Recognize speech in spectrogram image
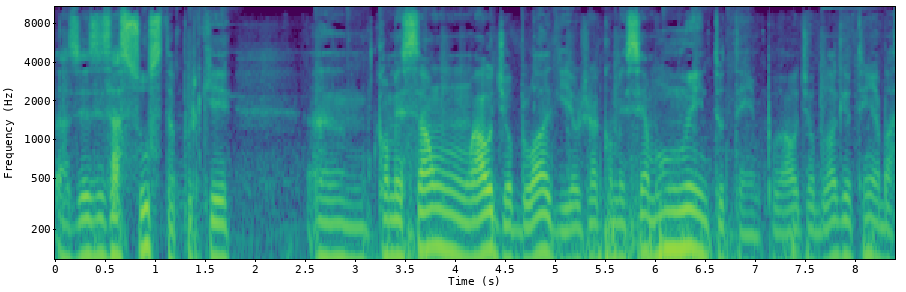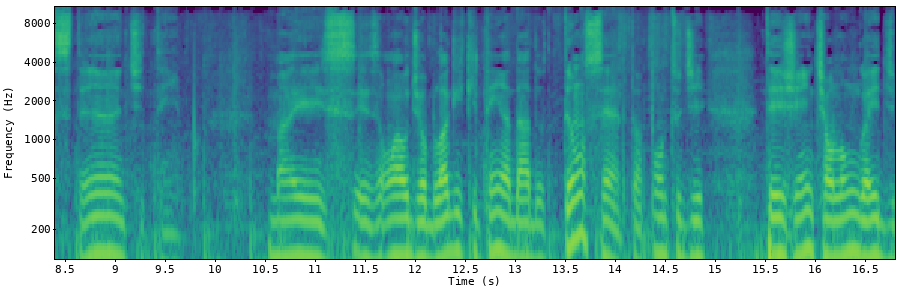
às vezes assusta, porque um, começar um audioblog eu já comecei há muito tempo. Audioblog eu tenho há bastante tempo. Mas um audioblog que tenha dado tão certo a ponto de ter gente ao longo aí de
